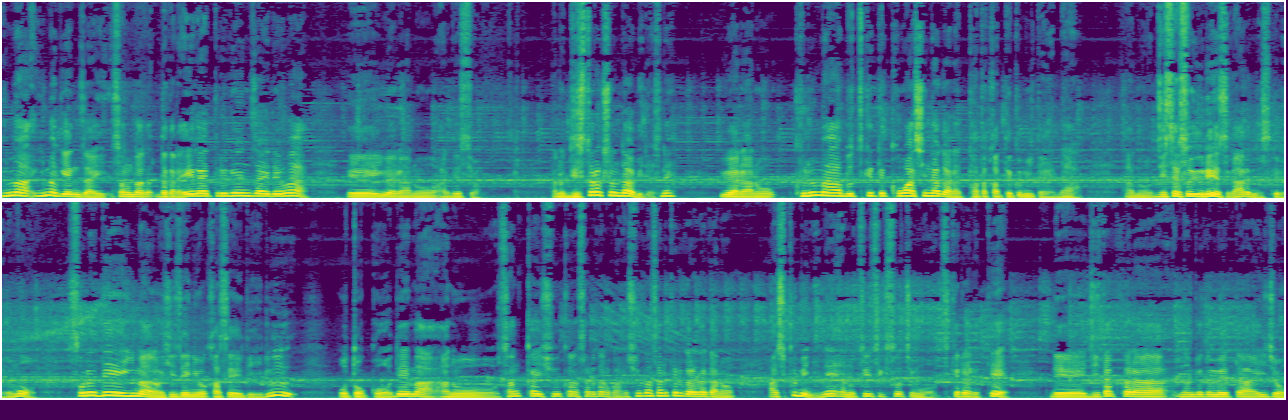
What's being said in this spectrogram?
今今現在そのだから映画やってる現在では、えー、いわゆるあのあれですよ。あのディストラクションダービーですね。いわゆるあの車ぶつけて壊しながら戦っていくみたいなあの実際そういうレースがあるんですけれどもそれで今日銭を稼いでいる男でまああの3回収監されたのか収監されてるからなんかあの足首にねあの追跡装置もつけられてで自宅から何百メーター以上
